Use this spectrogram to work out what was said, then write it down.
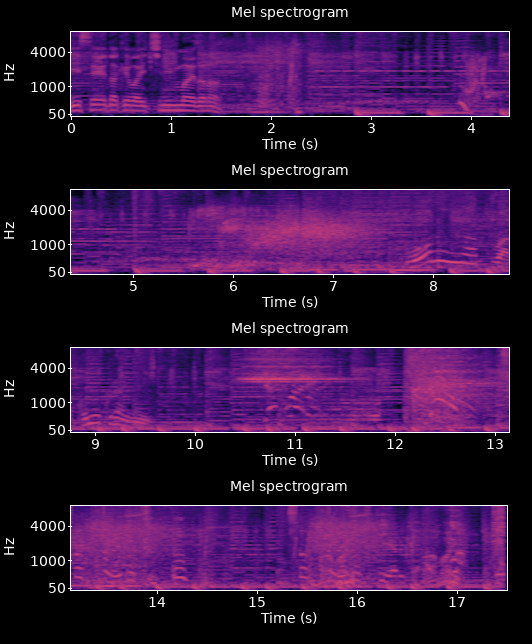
威勢だけは一人前だな。ウォーミングアップはこのくらいに。ちょっとちょっとてやるか甘い。今です。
